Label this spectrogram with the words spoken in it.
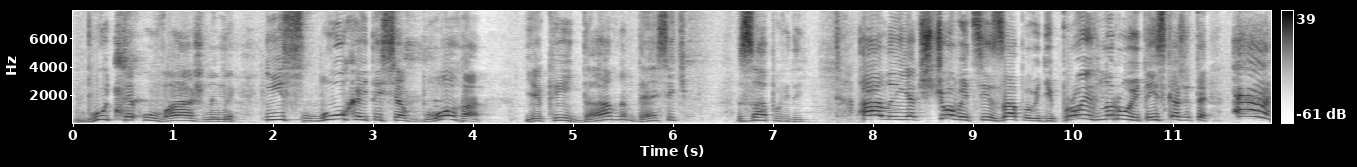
будьте уважними і слухайтеся Бога, який дав нам 10 заповідей. Але якщо ви ці заповіді проігноруєте і скажете, а,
